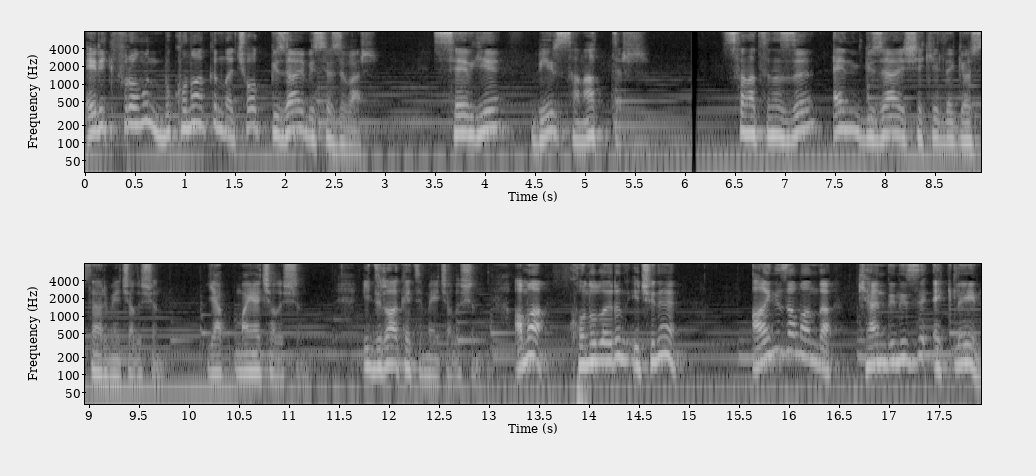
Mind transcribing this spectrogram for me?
Erik Fromm'un bu konu hakkında çok güzel bir sözü var. Sevgi bir sanattır. Sanatınızı en güzel şekilde göstermeye çalışın. Yapmaya çalışın. idrak etmeye çalışın. Ama konuların içine aynı zamanda kendinizi ekleyin.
